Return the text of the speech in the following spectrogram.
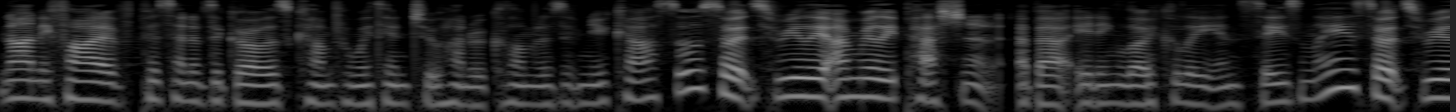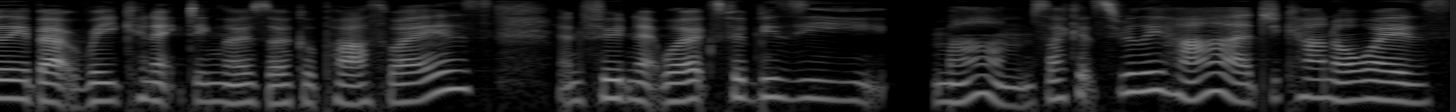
95% of the growers come from within 200 kilometres of Newcastle. So it's really, I'm really passionate about eating locally and seasonally. So it's really about reconnecting those local pathways and food networks for busy mums. Like it's really hard. You can't always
